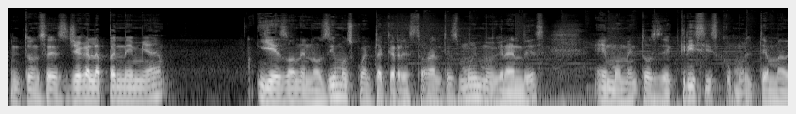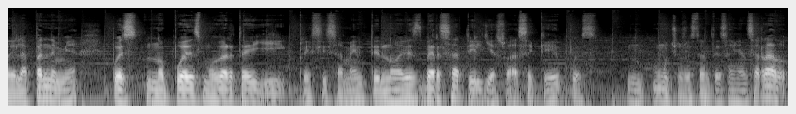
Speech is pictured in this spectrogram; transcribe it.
Entonces llega la pandemia y es donde nos dimos cuenta que restaurantes muy muy grandes en momentos de crisis como el tema de la pandemia, pues no puedes moverte y precisamente no eres versátil y eso hace que pues muchos restaurantes hayan cerrado.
